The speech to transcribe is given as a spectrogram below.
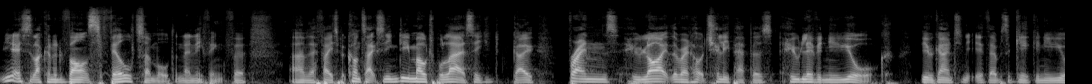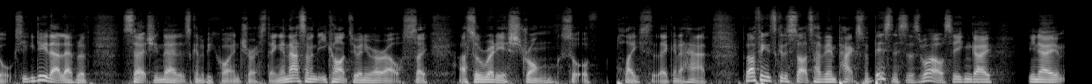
you know it's like an advanced filter more than anything for um, their Facebook contacts. And you can do multiple layers, so you could go friends who like the Red Hot Chili Peppers who live in New York. If you were going to, if there was a gig in New York, so you can do that level of searching there. That's going to be quite interesting, and that's something that you can't do anywhere else. So that's already a strong sort of place that they're going to have. But I think it's going to start to have impacts for business as well. So you can go, you know,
